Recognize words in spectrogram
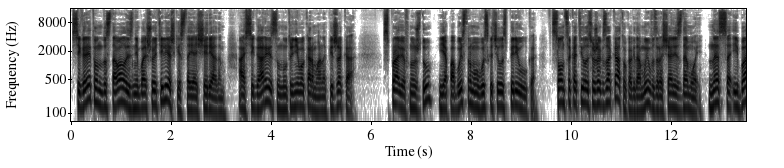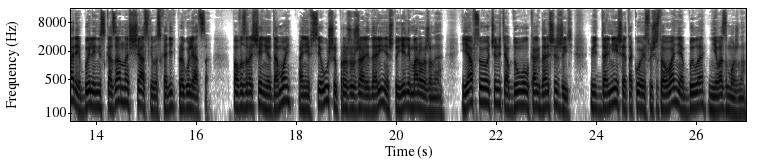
Сигареты он доставал из небольшой тележки, стоящей рядом, а сигары из внутреннего кармана пиджака. Справив нужду, я по-быстрому выскочил из переулка — Солнце катилось уже к закату, когда мы возвращались домой. Несса и Барри были несказанно счастливы сходить прогуляться. По возвращению домой они все уши прожужжали Дарине, что ели мороженое. Я, в свою очередь, обдумывал, как дальше жить, ведь дальнейшее такое существование было невозможно.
